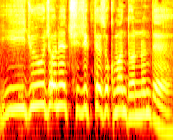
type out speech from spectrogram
2주 전에 취직돼서 그만뒀는데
